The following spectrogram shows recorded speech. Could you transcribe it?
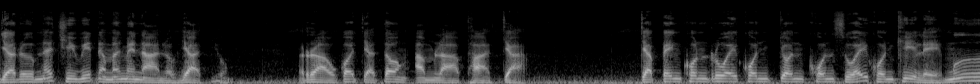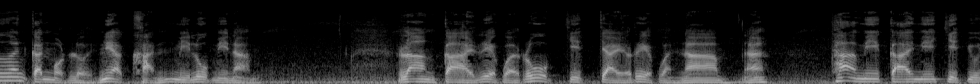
อย่าลืมนะชีวิตนะมันไม่นานหรอกญาติโยม เราก็จะต้องอำลาพาจาก จะเป็นคนรวยคนจนคนสวยคนขี้เหร่เหมือนกันหมดเลย เนี่ยขันมีรูปมีนามร่างกายเรียกว่ารูปจิตใจเรียกว่านามนะถ้ามีกายมีจิตอยู่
